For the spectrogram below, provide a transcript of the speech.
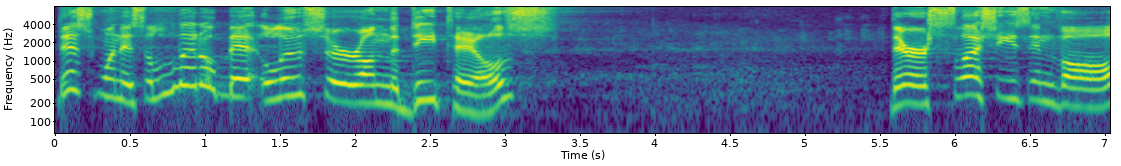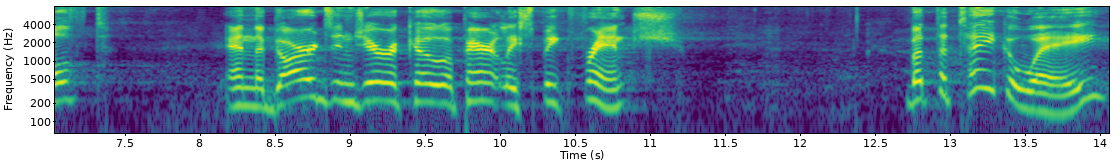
This one is a little bit looser on the details. There are slushies involved, and the guards in Jericho apparently speak French. But the takeaway,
